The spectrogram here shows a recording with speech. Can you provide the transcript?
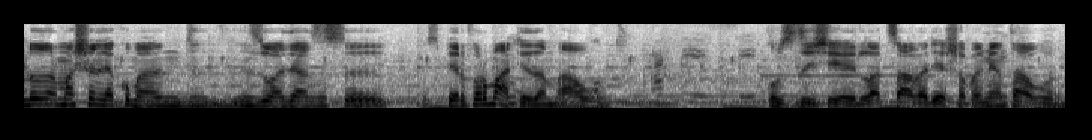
doar mașinile acum în ziua de azi sunt sunt performante, dar au, cum se zice, la țava de eșapament au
